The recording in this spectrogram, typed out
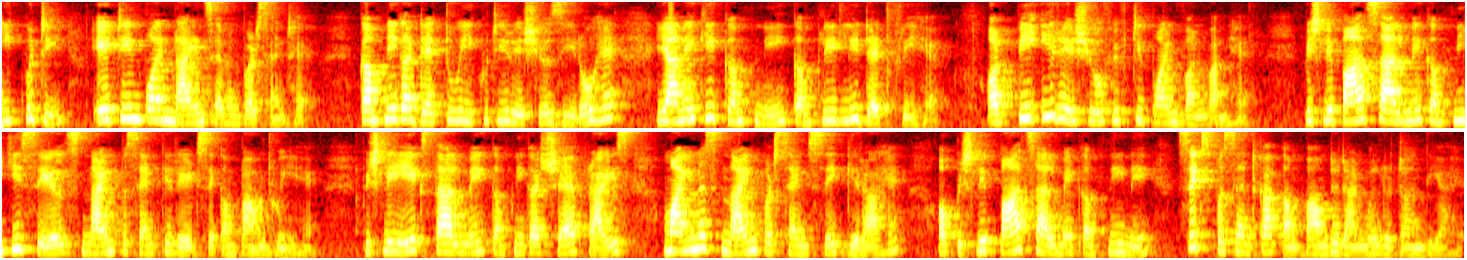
इक्विटी 18.97 परसेंट है। कंपनी का debt to equity ratio zero है, यानी कि कंपनी कंप्लीटली डेट फ्री है और पीई रेशियो 50.11 है। पिछले पाँच साल में कंपनी की सेल्स 9 परसेंट के रेट से कंपाउंड हुई हैं। पिछले एक साल में कंपनी का share price minus nine percent से गिरा है और पिछले पाँच साल में कंपनी ने सिक्स परसेंट का कंपाउंडेड एनुअल रिटर्न दिया है।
